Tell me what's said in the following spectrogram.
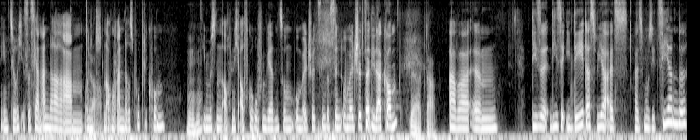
in Zürich ist es ja ein anderer Rahmen und Ja, auch ein okay. anderes Publikum. Mhm. Die müssen auch nicht aufgerufen werden zum Umweltschützen. Das sind Umweltschützer, die da kommen. Ja, klar. Aber ähm, diese, diese Idee, dass wir als, als Musizierende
